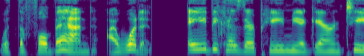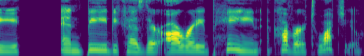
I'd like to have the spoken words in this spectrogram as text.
with the full band, I wouldn't. A, because they're paying me a guarantee, and B, because they're already paying a cover to watch you.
